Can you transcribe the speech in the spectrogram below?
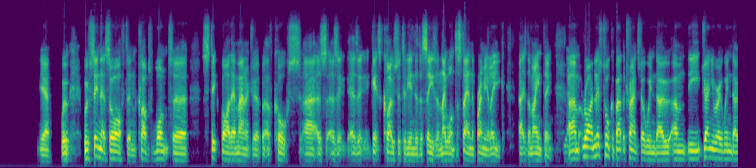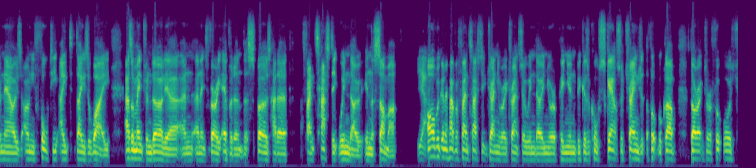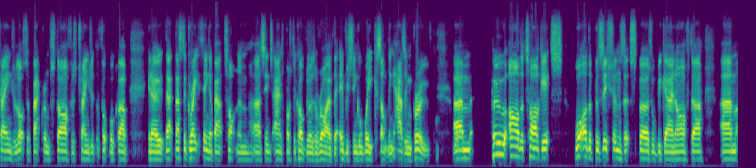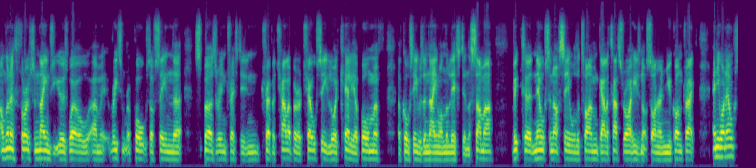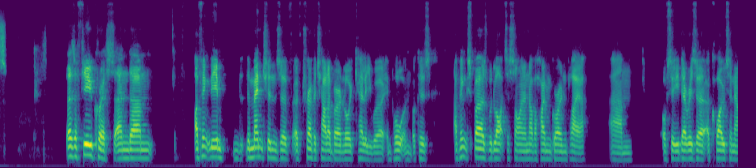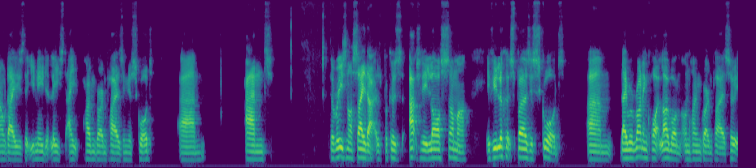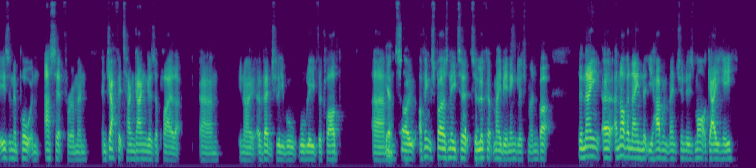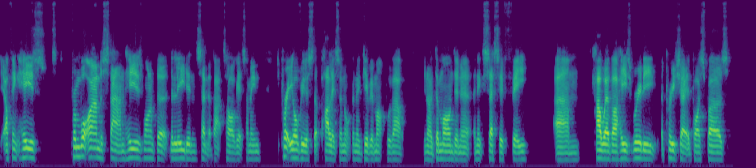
Yeah, we, we've seen that so often. Clubs want to stick by their manager, but of course, uh, as as it as it gets closer to the end of the season, they want to stay in the Premier League. That is the main thing. Yeah. Um, Ryan, let's talk about the transfer window. Um, the January window now is only 48 days away. As I mentioned earlier, and and it's very evident that Spurs had a, a fantastic window in the summer. Yeah. Are we going to have a fantastic January transfer window, in your opinion? Because, of course, scouts have changed at the football club, director of football has changed, lots of backroom staff has changed at the football club. You know, that that's the great thing about Tottenham uh, since Ange Postecoglou has arrived, that every single week something has improved. Um, who are the targets? What are the positions that Spurs will be going after? Um, I'm going to throw some names at you as well. Um, recent reports I've seen that Spurs are interested in Trevoh Chalobah of Chelsea, Lloyd Kelly of Bournemouth. Of course, he was a name on the list in the summer. Victor Nelsson, I see all the time. Galatasaray, he's not signing a new contract. Anyone else? There's a few, Chris, and um, I think the the mentions of, of Trevoh Chalobah and Lloyd Kelly were important because I think Spurs would like to sign another homegrown player. Um, obviously, there is a, a, quota nowadays that you need at least eight homegrown players in your squad. Um, and the reason I say that is because actually last summer, if you look at Spurs' squad, um, they were running quite low on, on homegrown players. So it is an important asset for them. And, and Japhet Tanganga is a player that, um, you know, eventually will, will leave the club. Um, yeah. So I think Spurs need to, to look at maybe an Englishman. But the name, uh, another name that you haven't mentioned is Marc Guéhi. I think he is, from what I understand, he is one of the, the leading centre back targets. I mean, it's pretty obvious that Palace are not going to give him up without, you know, demanding a, an excessive fee. Um, however, he's really appreciated by Spurs.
